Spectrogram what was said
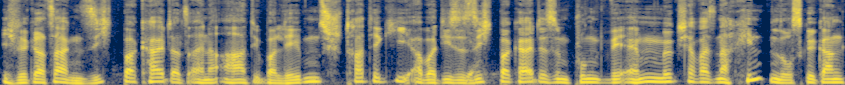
Ich will gerade sagen, Sichtbarkeit als eine Art Überlebensstrategie, aber diese ja. Sichtbarkeit ist im Punkt WM möglicherweise nach hinten losgegangen,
